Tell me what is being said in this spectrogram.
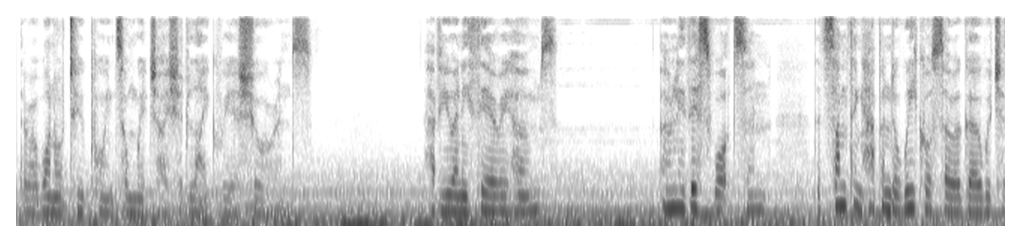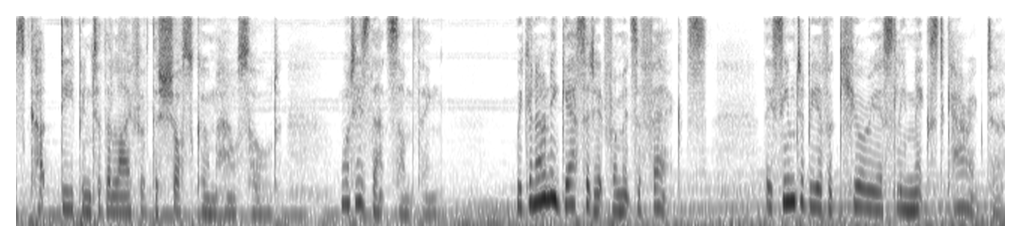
There are one or two points on which I should like reassurance. Have you any theory, Holmes? Only this, Watson, that something happened a week or so ago which has cut deep into the life of the Shoscombe household. What is that something? We can only guess at it from its effects. They seem to be of a curiously mixed character,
